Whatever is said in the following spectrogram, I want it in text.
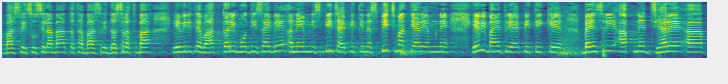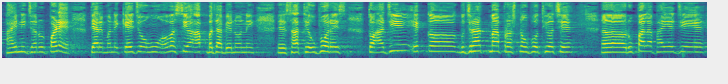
બાશ્રી સુશીલાબા તથા બાશ્રી દશરથબા એવી રીતે વાત કરી મોદી સાહેબે અને એમની સ્પીચ આપી હતી ને સ્પીચમાં ત્યારે એમને એવી બાહેંધરી આપી હતી કે બહેનશ્રી આપને જ્યારે આ ભાઈની જરૂર પડે ત્યારે મને કહેજો, હું અવશ્ય આપ બધા બહેનોની સાથે ઊભો રહીશ. તો આજે એક ગુજરાતમાં પ્રશ્ન ઊભો થયો છે. રૂપાલાભાઈએ જે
